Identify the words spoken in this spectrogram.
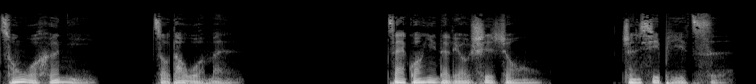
从我和你走到我们，在光阴的流逝中珍惜彼此。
